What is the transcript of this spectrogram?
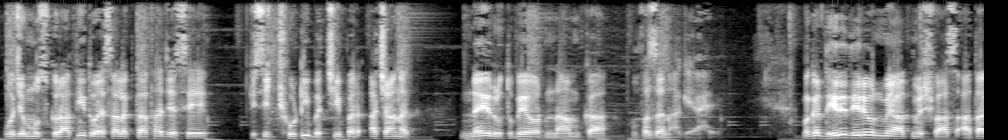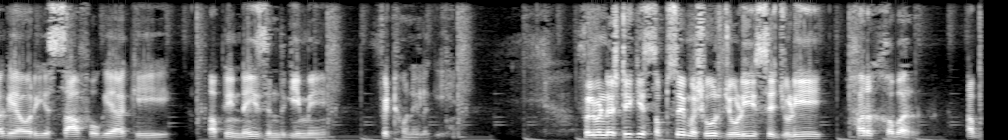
वो जब मुस्कुराती तो ऐसा लगता था जैसे किसी छोटी बच्ची पर अचानक नए रुतबे और नाम का वज़न आ गया है। मगर धीरे धीरे उनमें आत्मविश्वास आता गया और ये साफ़ हो गया कि अपनी नई ज़िंदगी में फिट होने लगी हैं। फ़िल्म इंडस्ट्री की सबसे मशहूर जोड़ी से जुड़ी हर खबर अब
